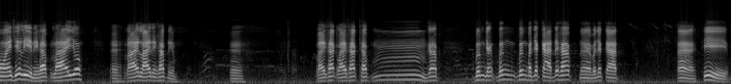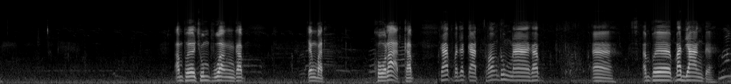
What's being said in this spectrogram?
หอยเชอรี่นี่ครับหลายโยเออหลายหลายนี่ครับนี่เออหลายคักหลายคักครับ อืมครับ เบิ้งจังเบิ้งเบิ้งบรรยากาศด้วยครับอ่าบรรยากาศ อ่าที่ อำเภอชุมพวงครับ จังหวัดโคราชครับ ครับบรรยากาศท้องทุ่งนาครับอ่าอำเภอบ้านยางแต่เมือง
